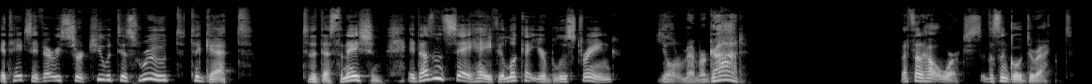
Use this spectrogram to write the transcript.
It takes a very circuitous route to get to the destination. It doesn't say, hey, if you look at your blue string, you'll remember God. That's not how it works. It doesn't go direct.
